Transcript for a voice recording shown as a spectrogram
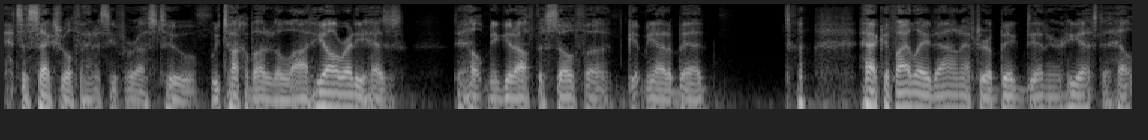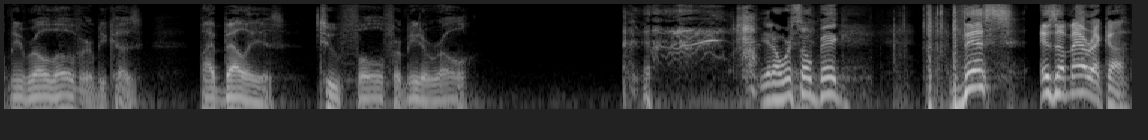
It's a sexual fantasy for us too. We talk about it a lot. He already has to help me get off the sofa, get me out of bed. Heck, if I lay down after a big dinner, he has to help me roll over because my belly is too full for me to roll. You know, we're so big. This is America.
